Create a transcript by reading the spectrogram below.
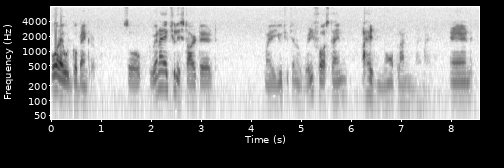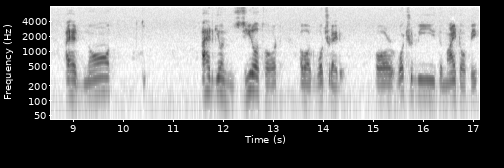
or I would go bankrupt. So when I actually started my YouTube channel very first time, I had no plan in my mind and I had no I had given zero thought about what should I do or what should be the my topic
